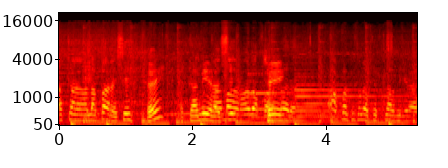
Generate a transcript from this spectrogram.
Acá la para, sì. ¿Eh? Acá mira, sì. Sì. Ah, quanto sono acá mira.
